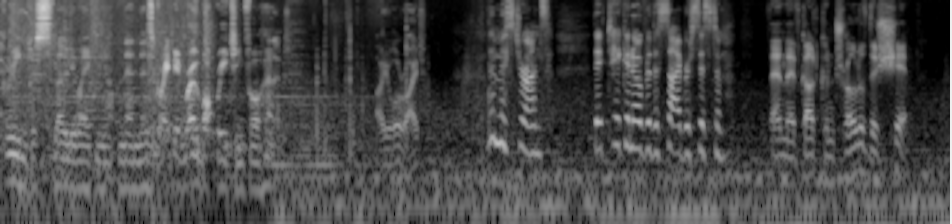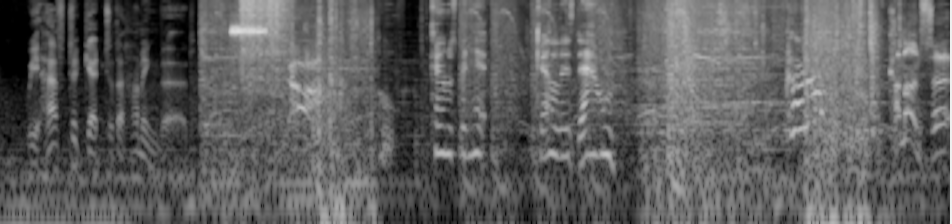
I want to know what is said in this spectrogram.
Green just slowly waking up, and then there's a great big robot reaching for her. Are you all right? The Mysterons. They've taken over the cyber system. Then they've got control of the ship. We have to get to the Hummingbird. Oh, Colonel's been hit. Colonel is down. Colonel! Come on, sir.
